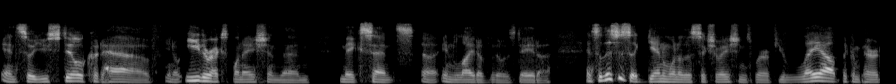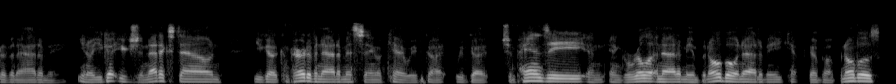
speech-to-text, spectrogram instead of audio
And so you still could have, you know, either explanation then makes sense uh, in light of those data. And so this is again one of those situations where if you lay out the comparative anatomy, you know, you got your genetics down, you got comparative anatomists saying, okay, we've got we've got chimpanzee and, and gorilla anatomy and bonobo anatomy. You can't forget about bonobos,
